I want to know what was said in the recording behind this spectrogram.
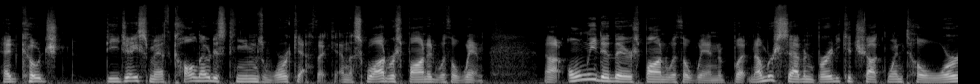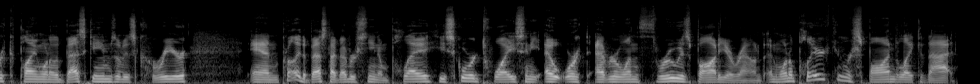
head coach DJ Smith called out his team's work ethic, and the squad responded with a win. Not only did they respond with a win, but number seven, Brady Tkachuk, went to work playing one of the best games of his career and probably the best I've ever seen him play. He scored twice and he outworked everyone, threw his body around. And when a player can respond like that,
